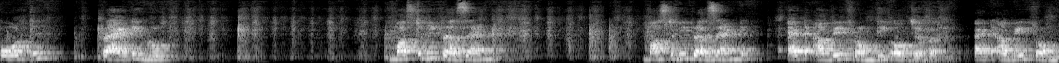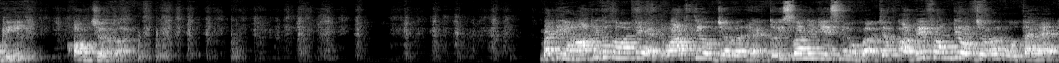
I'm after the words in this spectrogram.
fourth priority group must be present must be present at away from the observer at away from the observer but यहाँ पे तो कहाँ पे है? टुवार्ड्स दी ऑब्जर्वर है। तो इस वाले केस में होगा। जब अवे फ्रॉम दी ऑब्जर्वर होता है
